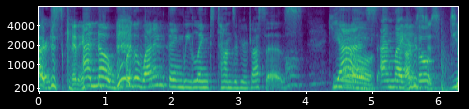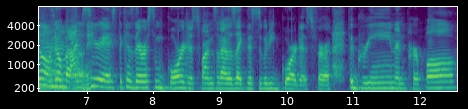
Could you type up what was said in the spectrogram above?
I'm just kidding. And no, for the wedding thing, we linked tons of your dresses. Yes, and like I was the- just no, no, teasing, but I'm serious because there were some gorgeous ones that I was like, this would be gorgeous for the green and purple.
